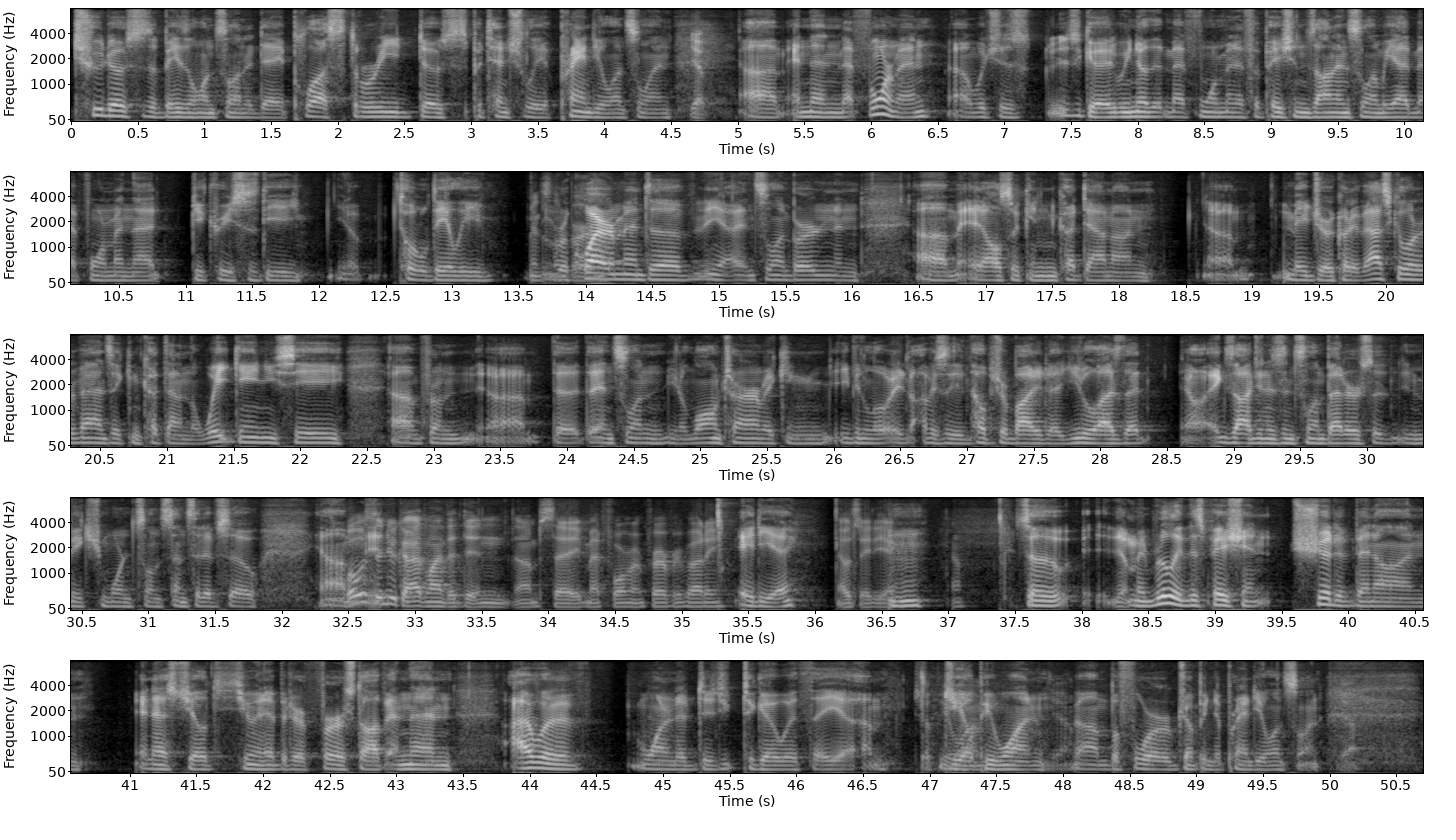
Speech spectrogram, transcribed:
two doses of basal insulin a day plus three doses potentially of prandial insulin. Yep. Um, and then metformin, uh, which is is good. We know that metformin, if a patient's on insulin, we add metformin, that decreases the you know total daily Insulin burden. requirement of yeah insulin burden, and um, it also can cut down on um, major cardiovascular events. It can cut down on the weight gain you see um, from um the the insulin. You know, long term, it can even lower. It obviously helps your body to utilize that. You know, exogenous insulin better, so it makes you more insulin sensitive. So, um, What was the new guideline that didn't um, say metformin for everybody? ADA? That was ADA. Mm-hmm. Yeah. So, I mean, really, this patient should have been on an SGLT2 inhibitor first off, and then I would have wanted to, to go with a um, GLP-1. GLP-1 Yeah. um, before jumping to prandial insulin. Yeah.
